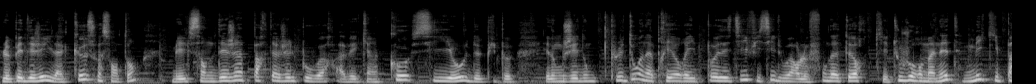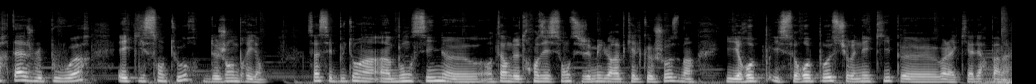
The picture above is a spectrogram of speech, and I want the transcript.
Le PDG il a que 60 ans, mais il semble déjà partager le pouvoir avec un co-CEO depuis peu. Et donc j'ai donc plutôt un a priori positif ici de voir le fondateur qui est toujours aux manettes, mais qui partage le pouvoir et qui s'entoure de gens brillants. Ça, c'est plutôt un, bon signe euh, en termes de transition. Si jamais il lui arrive quelque chose, ben, il, se repose sur une équipe euh, voilà, qui a l'air pas mal.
